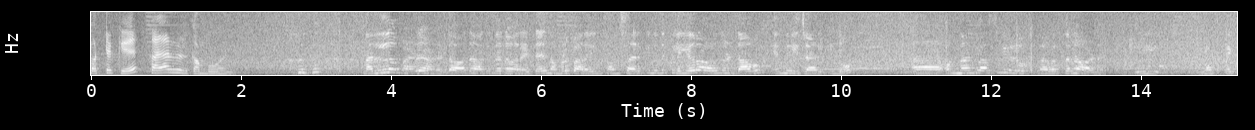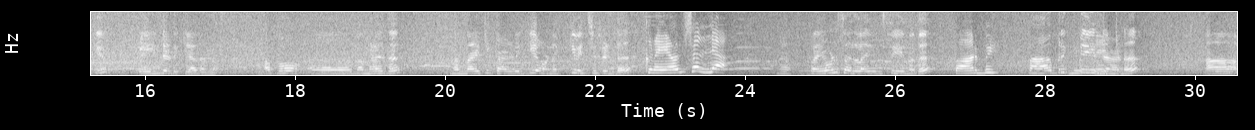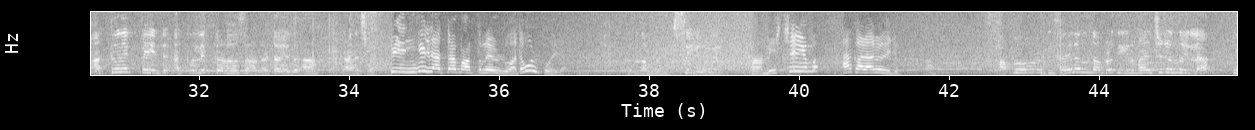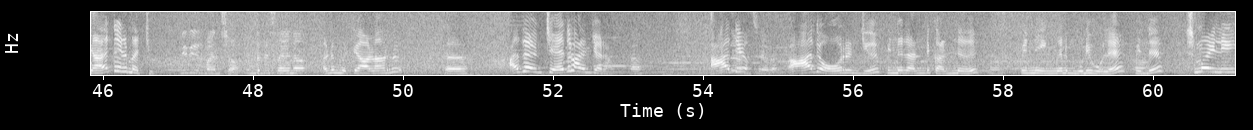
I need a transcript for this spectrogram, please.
മുട്ടയ്ക്ക് കളർ എടുക്കാൻ പോവാണ്. നല്ല മഴയാണ് കേട്ടോ. അത് ആദ്യം തന്നെ പറയട്ടെ. നമ്മൾ പറയും സംസാരിക്കുന്നത് ക്ലിയർ ആവുന്നുണ്ടാവും എന്ന് വിചാരിക്കുന്നു. ഒന്നാം ക്ലാസ്സിലെ ഒരു പ്രവർത്തനമാണ് ഈ മുട്ടയ്ക്ക് പെയിന്റ് അടിക്കുക എന്നുള്ളത്. അപ്പോൾ നമ്മളിത് നന്നായിട്ട് കഴുകി ഉണക്കി വെച്ചിട്ടുണ്ട്. ക്രയോൺസ് അല്ല. ക്രയോൺസ് അല്ല യൂസ് ചെയ്യുന്നത്. ഫാബ്രിക് ഫാബ്രിക് പെയിന്റ് ആണ്. അക്രലിക് പെയിന്റ് അക്രിലിക് കളേഴ്സ് ആണ് കേട്ടോ ഇത്. കാണിച്ചോ. പിങ്ക് ഇല്ലാത്ത മാത്രമേ ഉള്ളൂ അത് കുഴപ്പമില്ല. അത് നമ്മൾ മിക്സ് ചെയ്യുമല്ലേ മിക്സ് ചെയ്യുമ്പോൾ ആ കളർ വരും. അപ്പോൾ ഡിസൈൻ ഒന്നും നമ്മൾ തീരുമാനിച്ചിട്ടൊന്നുമില്ല. ഞാൻ തീരുമാനിച്ചു. നീ തീരുമാനിച്ചോ? എന്ത് ഡിസൈനാ അത് കളർ അത് ചെയ്ത് കാണിച്ചു തരാം. ആദ്യം ആദ്യം ഓറഞ്ച് പിന്നെ രണ്ട് കണ്ണ് പിന്നെ ഇങ്ങനെ മുടി പോലെ പിന്നെ സ്മൈലി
